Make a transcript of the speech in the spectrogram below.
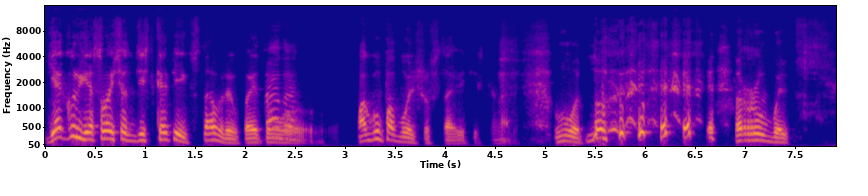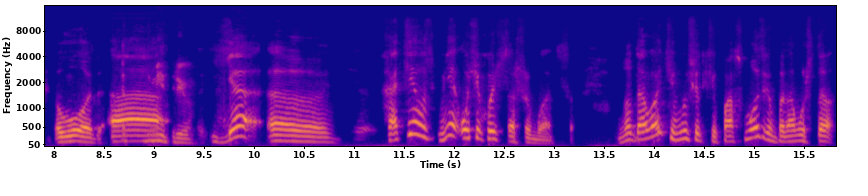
я говорю, я свои сейчас 10 копеек вставлю, поэтому да, да. могу побольше вставить, если надо. Вот, ну, рубль. Вот. А Дмитрию. Я э, хотел, мне очень хочется ошибаться. Но давайте мы все-таки посмотрим, потому что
